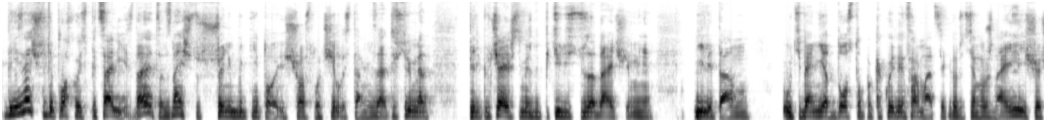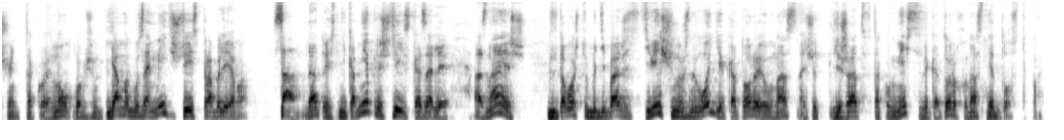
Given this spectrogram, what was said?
Это не значит, что ты плохой специалист, да, это значит, что что-нибудь не то еще случилось. Там, не знаю, ты все время переключаешься между 50 задачами, или там у тебя нет доступа к какой-то информации, которая тебе нужна, или еще что-нибудь такое. Ну, в общем, я могу заметить, что есть проблема сам, да, то есть не ко мне пришли и сказали, а знаешь, для того, чтобы дебажить эти вещи, нужны логи, которые у нас, значит, лежат в таком месте, для которых у нас нет доступа.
